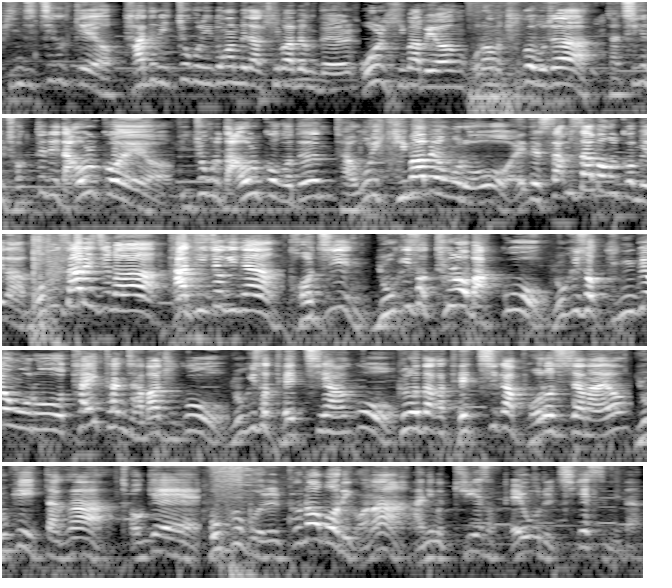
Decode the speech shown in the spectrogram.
빈지 찍을게요. 다들 이쪽으로 이동합니다. 기마병들. 올 기마병. 오라 한번 죽어보자. 자, 지금 적들이 나올 거예요. 이쪽으로 나올 거거든. 자, 우리 기마병으로 애들 쌈 싸먹을 겁니다. 몸살이지 마. 다 뒤져 그냥. 거진 여기서 틀어 맞고 여기서 궁병으로 타이탄 잡아주고 여기서 대치하고 그러다가 대치가 벌어 지잖아요. 요게 있다가 적의 보급을 끊어버리거나 아니면 뒤에서 배우를 치겠습니다.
